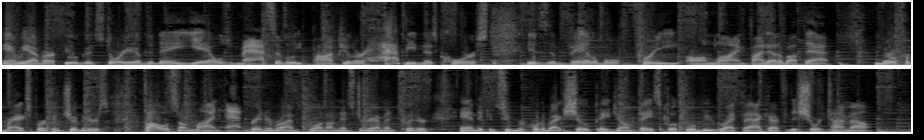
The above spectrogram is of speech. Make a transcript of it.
And we have our feel good story of the day. Yale's massively popular happiness course is available free online. Find out about that. More from our expert contributors. Follow us online at Brandon Rhymes1 on Instagram and Twitter and the Consumer Quarterback Show page on Facebook. We'll be right back after this short timeout.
